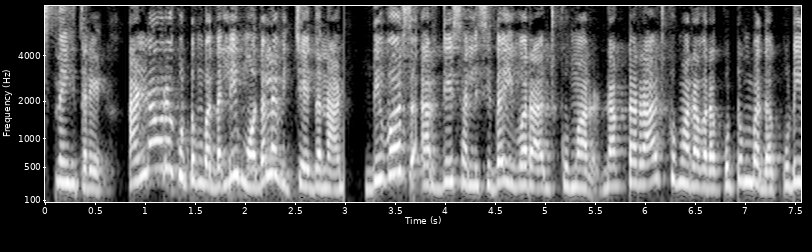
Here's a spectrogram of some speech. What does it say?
ಸ್ನೇಹಿತರೆ, ಅಣ್ಣವರ ಕುಟುಂಬದಲ್ಲಿ ಮೊದಲ ವಿಚ್ಛೇದನ ಡಿವೋರ್ಸ್ ಅರ್ಜಿ ಸಲ್ಲಿಸಿದ ಯುವ ರಾಜ್ಕುಮಾರ್ ಡಾಕ್ಟರ್ ರಾಜ್ಕುಮಾರ್ ಅವರ ಕುಟುಂಬದ ಕುಡಿ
